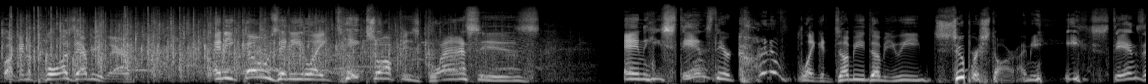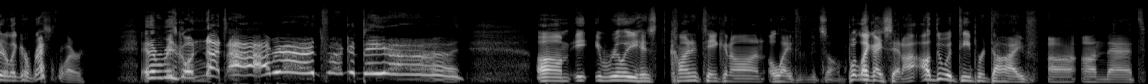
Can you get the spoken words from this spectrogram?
fucking applause everywhere. And he goes and he like takes off his glasses and he stands there kind of like a WWE superstar. I mean, he stands there like a wrestler. And everybody's going nuts. Ah, it's fucking Deion. Um, it, it really has kind of taken on a life of its own. But like I said, I, will do a deeper dive uh, on that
